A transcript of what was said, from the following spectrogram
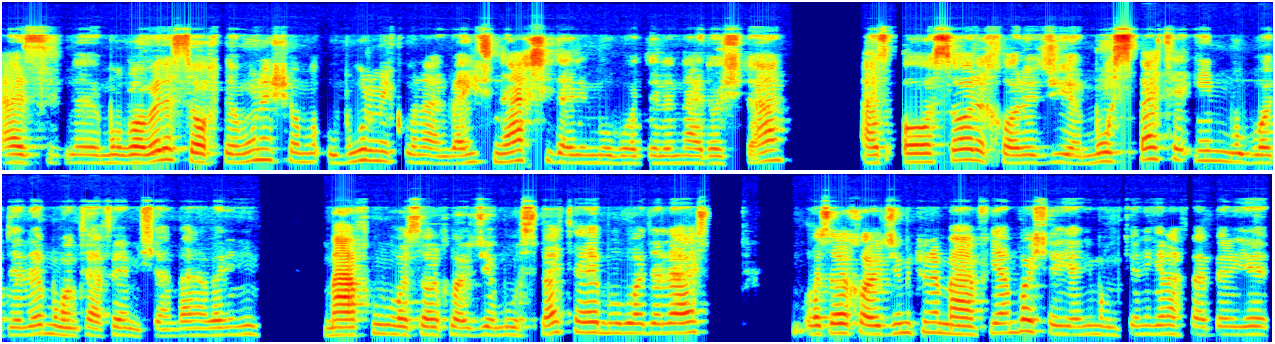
از مقابل ساختمون شما عبور می‌کنن و هیچ نقشی در این مبادله نداشتن از آثار خارجی مثبت این مبادله منتفع میشن. بنابراین این مفهوم آثار خارجی مثبت مبادله است. آثار خارجی می‌تونه منفی هم باشه. یعنی ممکنه یه نفر بره یه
